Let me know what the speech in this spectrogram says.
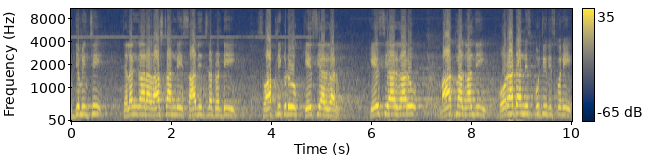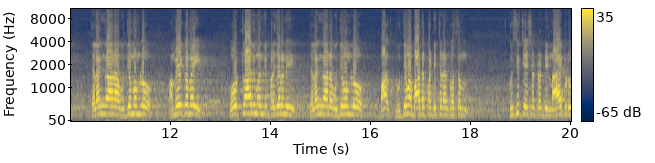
ఉద్యమించి తెలంగాణ రాష్ట్రాన్ని సాధించినటువంటి స్వాప్నికుడు కేసీఆర్ గారు. కేసీఆర్ గారు మహాత్మా గాంధీ పోరాటాన్ని స్ఫూర్తిగా తీసుకొని తెలంగాణ ఉద్యమంలో అమేకమై కోట్లాది మంది ప్రజలని తెలంగాణ ఉద్యమంలో బా ఉద్యమ బాట పట్టించడం కోసం కృషి చేసినటువంటి నాయకుడు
